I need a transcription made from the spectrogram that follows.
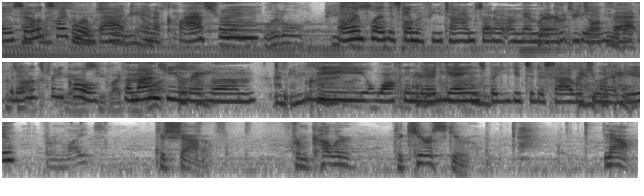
Okay, so That it looks like so we're back surreal. in a classroom. Little I only played of this game a few times, so I don't remember But it could to be be talking exact, about but it looks pretty cool. as he likely Reminds you Okay. of um, the. Walking Dead games, but you get to decide what you I'm want to okay. do. From light to shadow, from color to chiaroscuro. Now,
